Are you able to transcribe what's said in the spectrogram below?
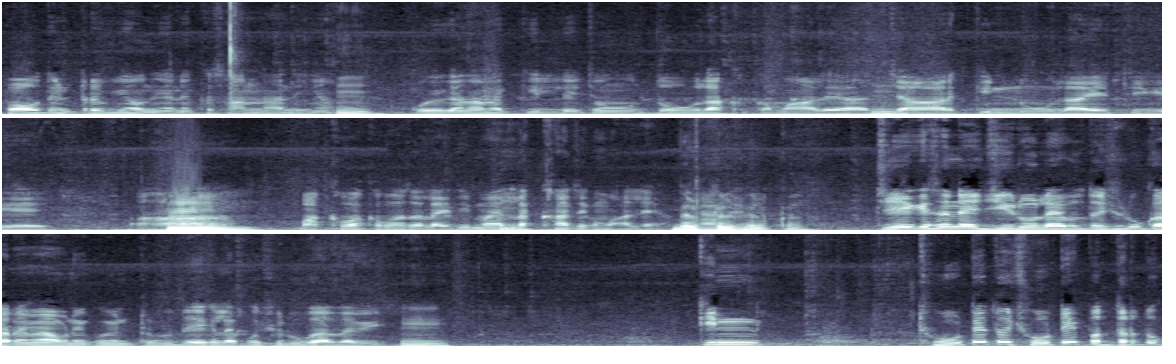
ਬਹੁਤ ਇੰਟਰਵਿਊ ਆਉਂਦੀਆਂ ਨੇ ਕਿਸਾਨਾਂ ਦੀਆਂ। ਹੂੰ। ਕੋਈ ਕਹਿੰਦਾ ਮੈਂ ਕਿੱਲੇ ਚੋਂ 2 ਲੱਖ ਕਮਾ ਲਿਆ ਚਾਰ ਕਿੰਨੂ ਲਾਏ ਸੀਗੇ ਆਹ ਹੂੰ। ਵੱਖ-ਵੱਖ ਫਸਲ ਲਾਈ ਦੀ ਮੈਂ ਲੱਖਾਂ ਚ ਕਮਾ ਲਿਆ। ਬਿਲਕੁਲ। ਬਿਲਕੁਲ। ਜੇ ਕਿਸੇ ਨੇ ਜ਼ੀਰੋ ਲੈਵਲ ਤੇ ਸ਼ੁਰੂ ਕਰਨਾ ਮੈਂ ਆਪਣੀ ਕੋਈ ਇੰਟਰਵਿਊ ਦੇਖ ਲਿਆ ਕੋਈ ਸ਼ੁਰੂ ਕਰਦਾ ਵੀ। ਹੂੰ। ਕਿੰਨ ਛੋਟੇ ਤੋਂ ਛੋਟੇ ਪੱਧਰ ਤੋਂ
